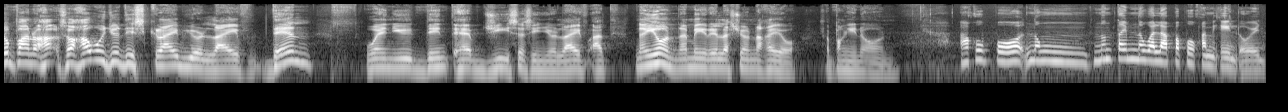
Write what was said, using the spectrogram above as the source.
so, paano, how, so how would you describe your life then when you didn't have Jesus in your life at ngayon na may relasyon na kayo sa Panginoon? Ako po, nung, nung time na wala pa po kami kay Lord,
